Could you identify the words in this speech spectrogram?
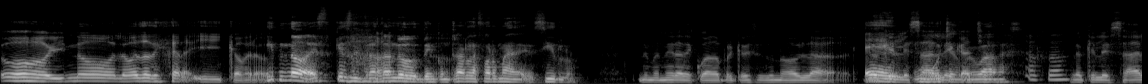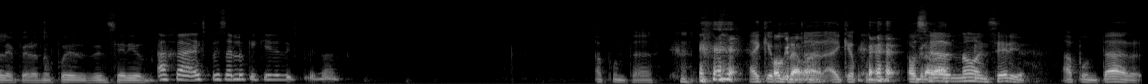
Uy, no, lo vas a dejar ahí, cabrón. No, es que estoy tratando de encontrar la forma de decirlo. De manera adecuada, porque a veces uno habla lo Eh, que le sale, huevadas. Ajá. Lo que le sale, pero no puedes en serio. Ajá, expresar lo que quieres expresar. apuntar. hay que O apuntar, grabar. hay que apuntar. O O, sea, no, en serio, apuntar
